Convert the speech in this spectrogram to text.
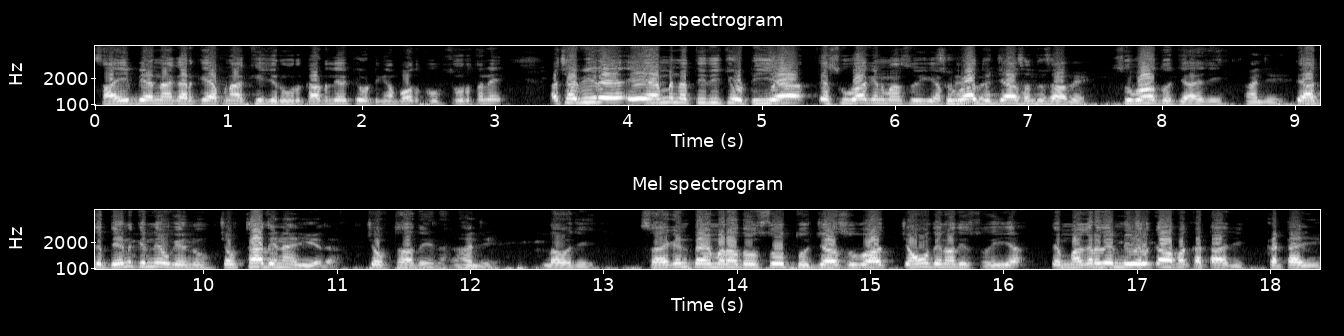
ਸਾਈ ਬਿਆਨਾ ਕਰਕੇ ਆਪਣਾ ਅੱਖੀ ਜਰੂਰ ਕੱਢ ਲਿਓ ਝੋਟੀਆਂ ਬਹੁਤ ਖੂਬਸੂਰਤ ਨੇ। ਅੱਛਾ ਵੀਰ ਇਹ ਐਮ 29 ਦੀ ਝੋਟੀ ਆ ਤੇ ਸੂਆ ਕਿਨਵਾ ਸੂਈ ਆ ਸੂਬਾ ਦੂਜਾ ਸੰਧੂ ਸਾਹਿਬ ਇਹ ਸੂਆ ਦੂਜਾ ਜੀ। ਹਾਂਜੀ। ਤੇ ਅੱਜ ਦਿਨ ਕਿੰਨੇ ਹੋ ਗਏ ਇਹਨੂੰ? ਚੌਥਾ ਦਿਨ ਹੈ ਜੀ ਇਹਦਾ। ਚੌਥਾ ਦਿਨ। ਹਾਂਜੀ। ਲਓ ਜੀ ਸੈਕੰਡ ਟਾਈਮਰ ਆ ਦੋਸਤੋ ਦੂਜਾ ਸੂਆ ਚੌਂ ਦਿਨਾਂ ਦੀ ਸੂਈ ਆ। ਤੇ ਮਗਰ ਦੇ ਮੇਲ ਕਾਫ ਆ ਕੱਟਾ ਜੀ ਕੱਟਾ ਜੀ।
